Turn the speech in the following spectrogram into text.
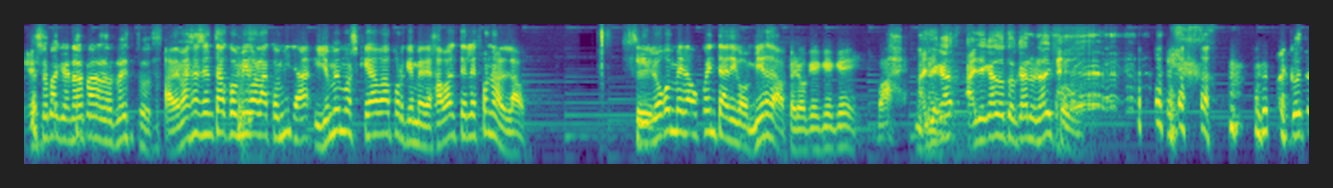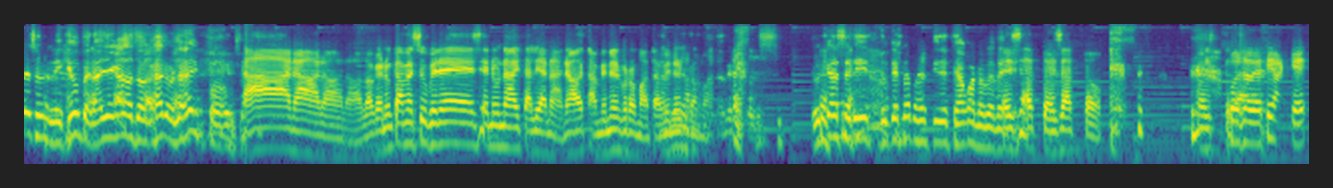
eso va a quedar para los restos. Además, ha sentado conmigo a la comida y yo me mosqueaba porque me dejaba el teléfono al lado. Sí. Y luego me he dado cuenta, digo, mierda, pero que, que, que. Buah, Ha llegado, ha llegado a tocar un iPhone. en contra de su religión, pero ha llegado a tocar un iPhone. No, no, no, no. Lo que nunca me subiré es en una italiana. No, también es broma, también es broma. Nunca se dice, nunca se puede decir este agua no beberé. Exacto, exacto. Pues os decía que,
